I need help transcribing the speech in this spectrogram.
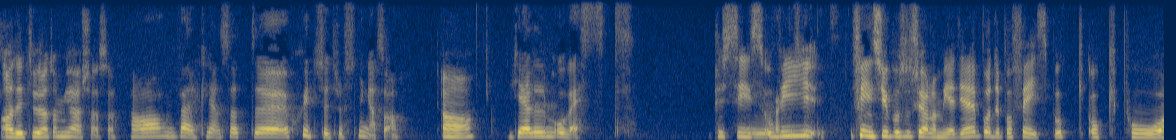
ja, det är tur att de görs alltså. Ja, verkligen. Så att eh, skyddsutrustning alltså. Ja, Hjälm och väst. Precis. Och vi viktigt. finns ju på sociala medier, både på Facebook och på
